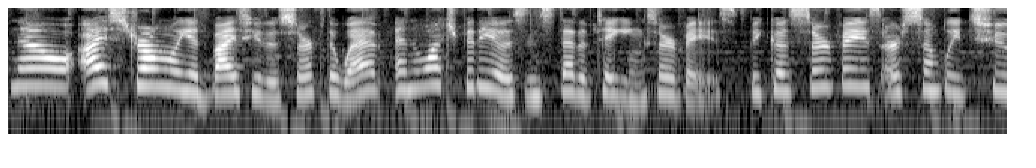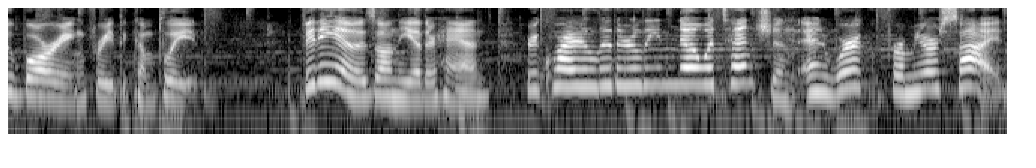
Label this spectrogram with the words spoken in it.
Now, I strongly advise you to surf the web and watch videos instead of taking surveys, because surveys are simply too boring for you to complete. Videos, on the other hand, require literally no attention and work from your side.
